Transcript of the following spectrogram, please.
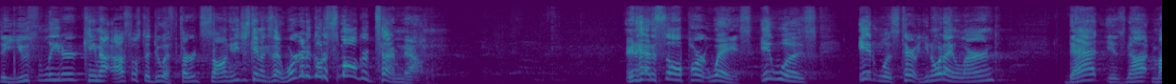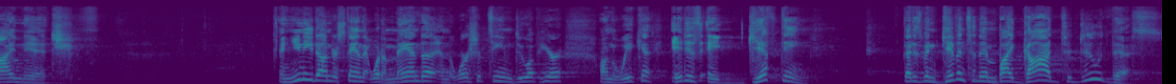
The youth leader came out. I was supposed to do a third song, and he just came out and said, "We're going to go to small group time now," and had us all part ways. It was, it was terrible. You know what I learned? That is not my niche. And you need to understand that what Amanda and the worship team do up here on the weekend, it is a gifting that has been given to them by God to do this.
